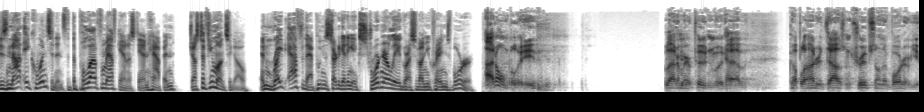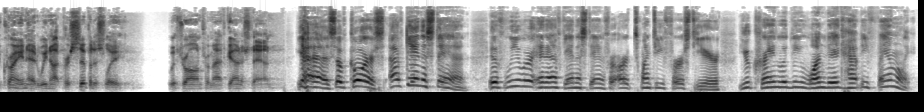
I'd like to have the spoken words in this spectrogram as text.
It is not a coincidence that the pullout from Afghanistan happened just a few months ago. And right after that, Putin started getting extraordinarily aggressive on Ukraine's border. I don't believe Vladimir Putin would have a couple of hundred thousand troops on the border of Ukraine had we not precipitously withdrawn from Afghanistan. Yes, of course, Afghanistan. If we were in Afghanistan for our 21st year, Ukraine would be one big happy family.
